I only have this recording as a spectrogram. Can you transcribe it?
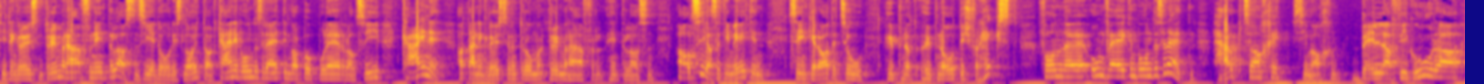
die den größten Trümmerhaufen hinterlassen. Siehe Doris Leuthard. Keine Bundesrätin war populärer als sie. Keine hat einen größeren Trümmerhaufen hinterlassen als sie. Also die Medien sind geradezu hypnotisch verhext von äh, unfähigen Bundesräten. Hauptsache, sie machen bella figura,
